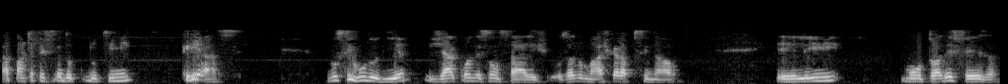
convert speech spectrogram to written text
a parte ofensiva do, do time criasse. No segundo dia, já com Anderson Salles usando máscara por sinal, ele montou a defesa.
